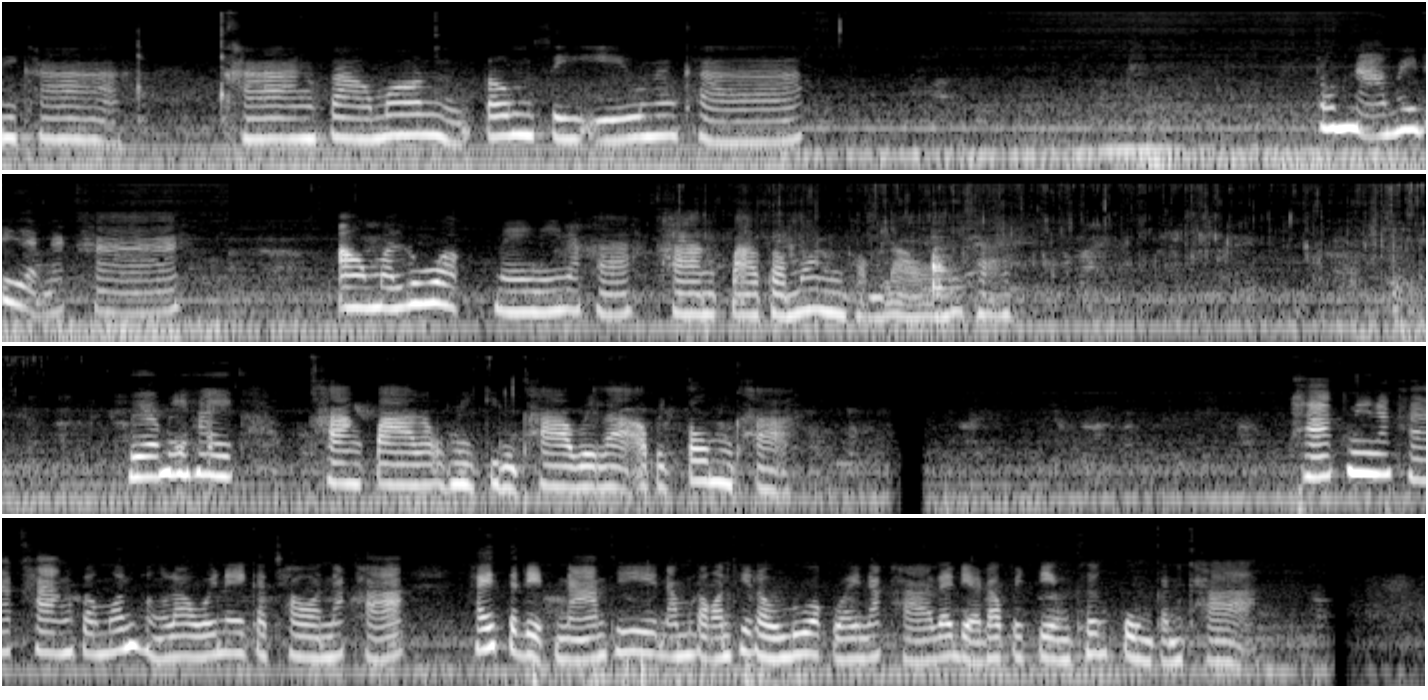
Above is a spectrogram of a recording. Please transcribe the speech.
นี่ค่ะ คางแซลมอน ต้มซีอิ๊วนะคะ ต้มน้ำให้เดือดนะคะ เอามาลวกในนี้นะคะ คางปลาแซลมอนของเรานะคะ เพื่อไม่ให้คางปลาเรามีกลิ่นคาวเวลาเอาไปต้มค่ะ พักนี่นะคะ คางแซลมอนของเราไว้ในกระชอนนะคะ ให้เสด็จน้ำที่น้ำร้อนที่เราลวกไว้นะคะ แล้วเดี๋ยวเราไปเตรียมเครื่องปรุงกันค่ะ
